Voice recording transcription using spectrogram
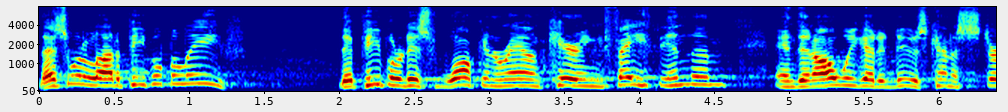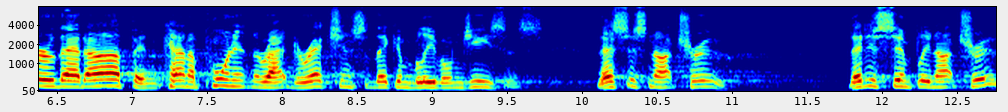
That's what a lot of people believe. That people are just walking around carrying faith in them, and that all we got to do is kind of stir that up and kind of point it in the right direction so they can believe on Jesus. That's just not true. That is simply not true.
